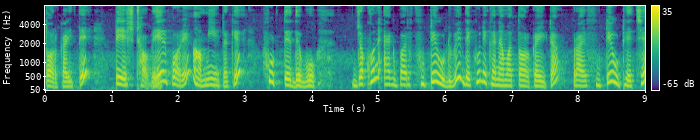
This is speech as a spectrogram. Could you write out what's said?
তরকারিতে টেস্ট হবে। এরপরে আমি এটাকে ফুটতে দেব। যখন একবার ফুটে উঠবে, দেখুন এখানে আমার তরকারিটা প্রায় ফুটে উঠেছে।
